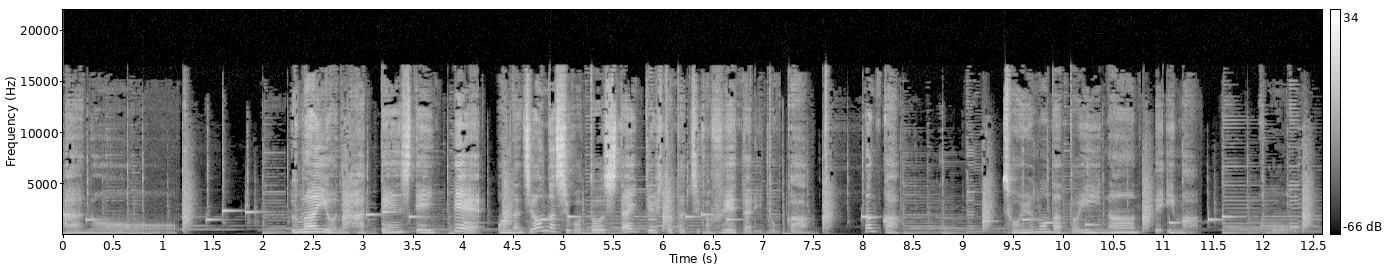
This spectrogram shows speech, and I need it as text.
あのうまいように発展していって同じような仕事をしたいっていう人たちが増えたりとかなんかそういうのだといいなって今こう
